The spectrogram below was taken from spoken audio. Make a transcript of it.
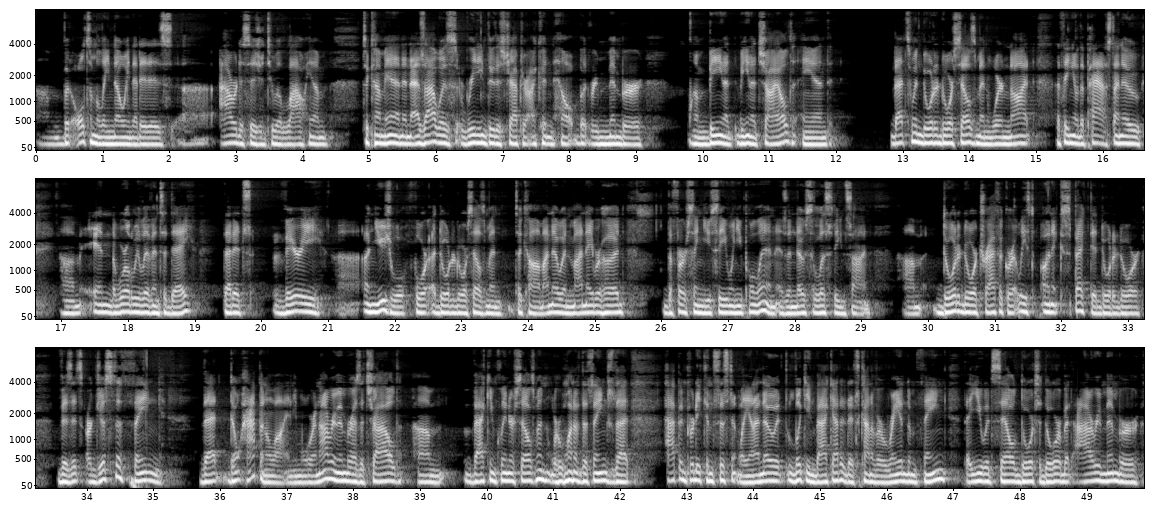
um, but ultimately knowing that it is uh, our decision to allow Him to come in. And as I was reading through this chapter, I couldn't help but remember um, being a being a child, and that's when door to door salesmen were not a thing of the past. I know um, in the world we live in today that it's very uh, unusual for a door to door salesman to come. I know in my neighborhood, the first thing you see when you pull in is a no soliciting sign. Door to door traffic, or at least unexpected door to door visits, are just a thing that don't happen a lot anymore. And I remember as a child, um, vacuum cleaner salesmen were one of the things that happened pretty consistently. And I know it, looking back at it, it's kind of a random thing that you would sell door to door. But I remember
